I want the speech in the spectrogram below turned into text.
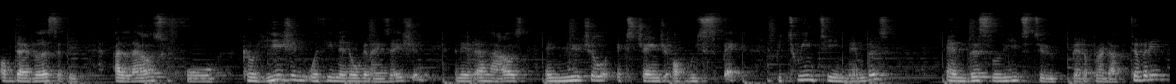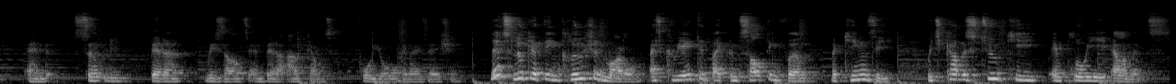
of diversity allows for cohesion within an organization and it allows a mutual exchange of respect between team members and this leads to better productivity and certainly better results and better outcomes for your organization. Let's look at the inclusion model as created by consulting firm McKinsey which covers two key employee elements.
